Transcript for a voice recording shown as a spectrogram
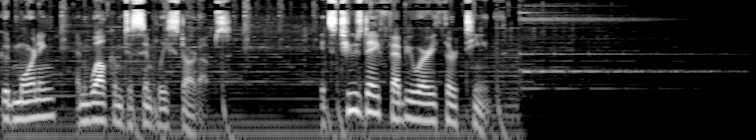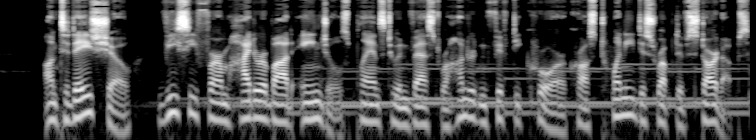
Good morning, and welcome to Simply Startups. It's Tuesday, February 13th. On today's show, VC firm Hyderabad Angels plans to invest 150 crore across 20 disruptive startups,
